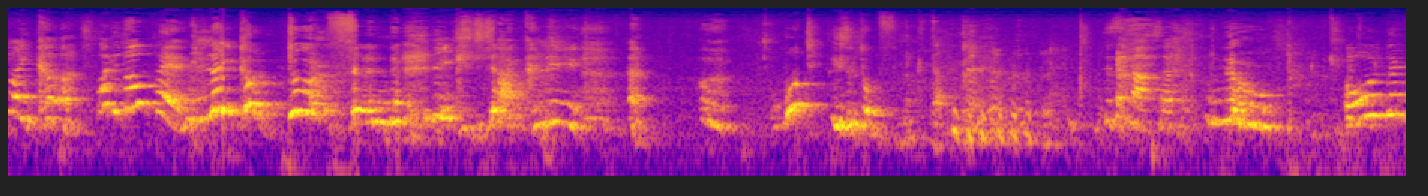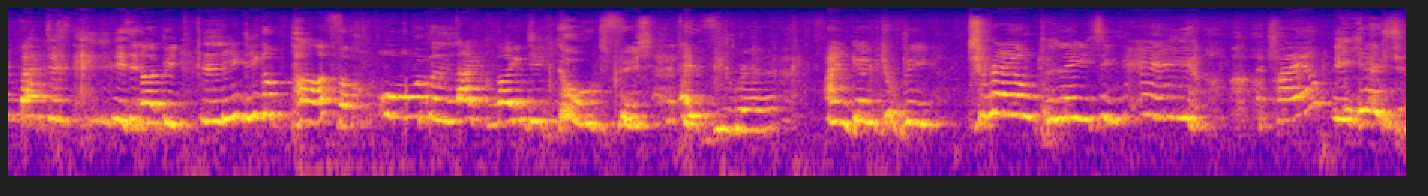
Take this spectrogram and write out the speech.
like a, Like a dolphin. like a dolphin. Exactly. Uh, uh, what is a dolphin? Does it matter? No. All that matters is that I'll be leading a path for all the like-minded goldfish everywhere. I'm going to be trailblazing a... A trail? Yes,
